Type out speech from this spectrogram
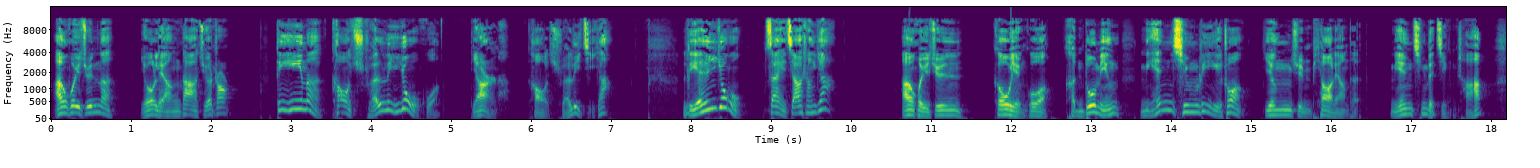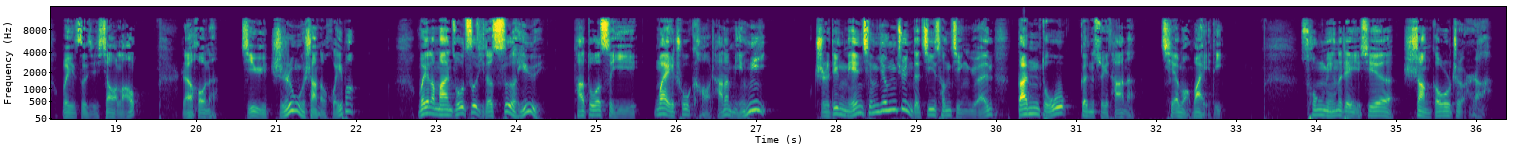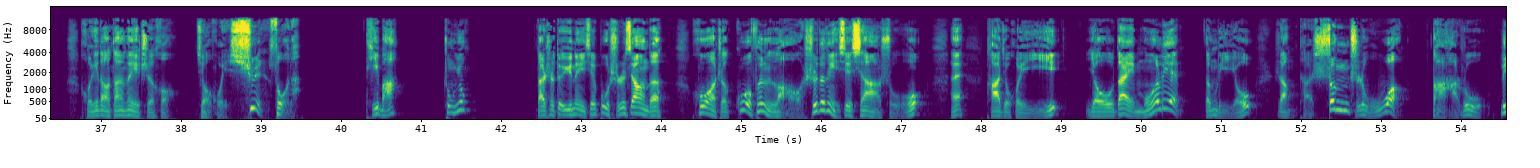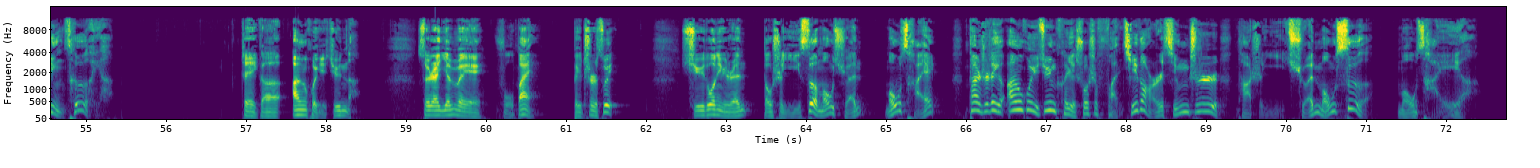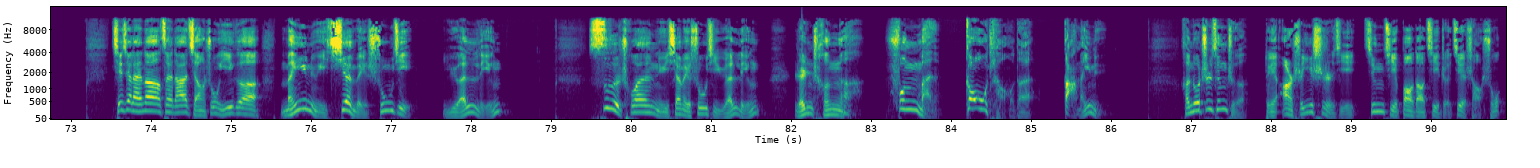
安慧君呢有两大绝招：第一呢靠权力诱惑；第二呢靠权力挤压，连诱再加上压。安慧君勾引过很多名年轻力壮、英俊漂亮的年轻的警察为自己效劳，然后呢。给予职务上的回报，为了满足自己的色欲，他多次以外出考察的名义，指定年轻英俊的基层警员单独跟随他呢前往外地。聪明的这些上钩者啊，回到单位之后就会迅速的提拔重用，但是对于那些不识相的或者过分老实的那些下属，哎，他就会以。有待磨练等理由，让他升职无望，打入另册呀。这个安慧君呢，虽然因为腐败被治罪，许多女人都是以色谋权谋财，但是这个安慧君可以说是反其道而行之，她是以权谋色谋财呀。接下来呢，再大家讲述一个美女县委书记袁玲。四川女县委书记袁玲，人称啊丰满高挑的大美女。很多知情者对《二十一世纪经济报道》记者介绍说，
